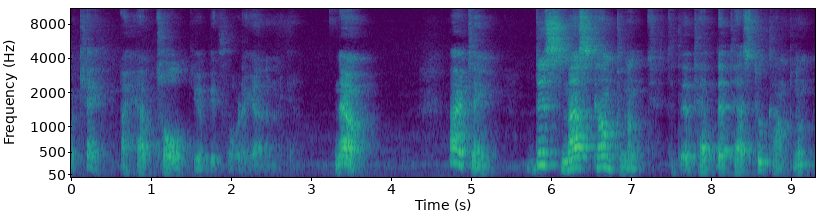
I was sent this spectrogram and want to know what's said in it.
Okay, I have told you before again and again. Now, I think this mass component that, that has two components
